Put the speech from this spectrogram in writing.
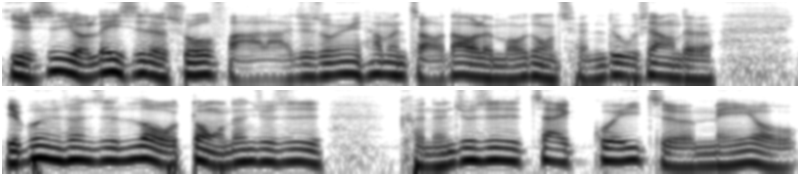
也是有类似的说法啦，就是说，因为他们找到了某种程度上的，也不能算是漏洞，但就是可能就是在规则没有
